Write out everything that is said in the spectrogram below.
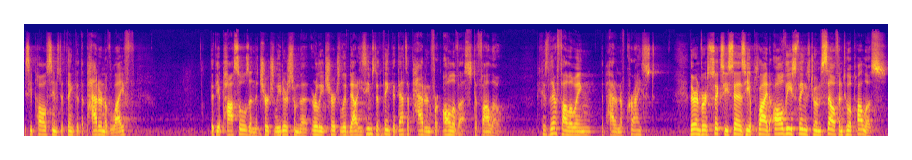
You see, Paul seems to think that the pattern of life that the apostles and the church leaders from the early church lived out, he seems to think that that's a pattern for all of us to follow because they're following the pattern of Christ. There in verse 6, he says he applied all these things to himself and to Apollos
